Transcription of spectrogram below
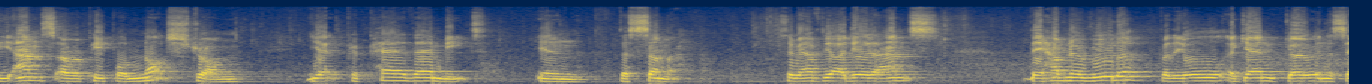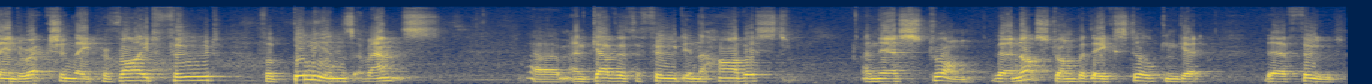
the ants are a people not strong, yet prepare their meat in the summer. So we have the idea that ants, they have no ruler, but they all again go in the same direction. They provide food for billions of ants um, and gather the food in the harvest. And they're strong. They're not strong, but they still can get their food.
